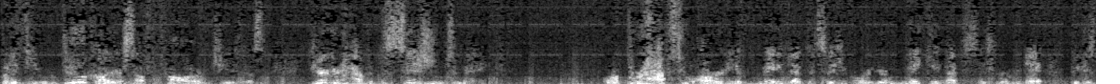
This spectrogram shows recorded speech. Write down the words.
But if you do call yourself a follower of Jesus, you're going to have a decision to make. Or perhaps you already have made that decision, or you're making that decision every day. Because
